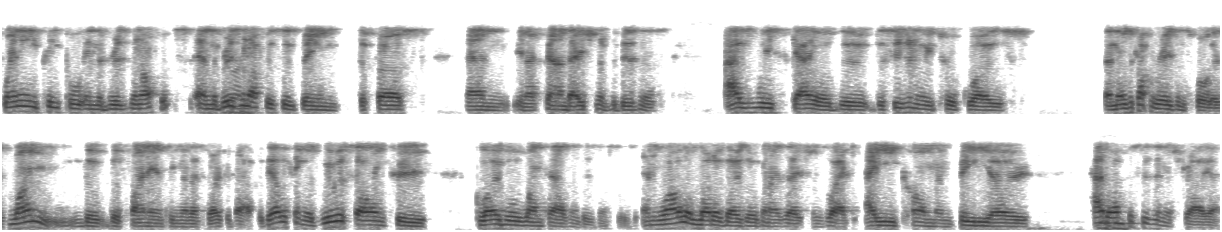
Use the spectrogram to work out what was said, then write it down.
20 people in the Brisbane office, and the Brisbane right. office has been the first and you know foundation of the business. As we scaled, the decision we took was and there was a couple of reasons for this. One, the, the financing that I spoke about, but the other thing was we were selling to global 1,000 businesses. And while a lot of those organizations like AECOM and BDO had mm-hmm. offices in Australia,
